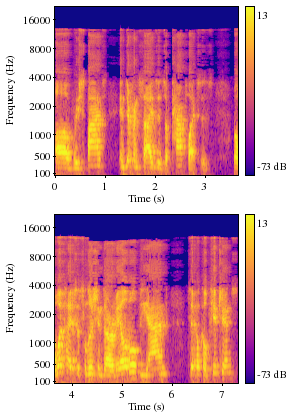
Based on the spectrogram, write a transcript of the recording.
of response and different sizes of complexes. But what types of solutions are available beyond typical kitchens?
